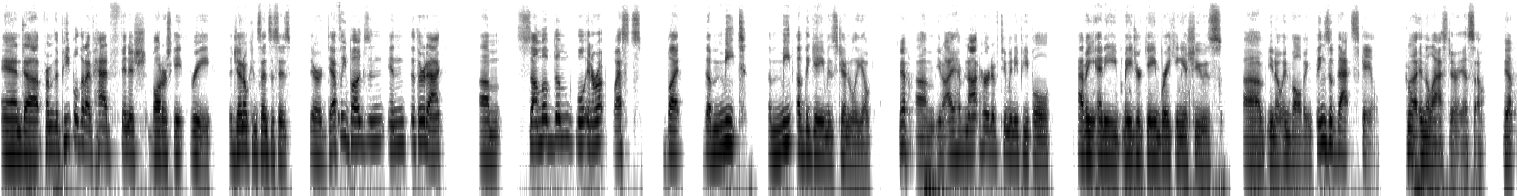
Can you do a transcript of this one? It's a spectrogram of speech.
And uh from the people that i've had finish Baldur's Gate 3 the general consensus is there are definitely bugs in in the third act. Um some of them will interrupt quests but the meat the meat of the game is generally okay Yep. um, you know, I have not heard of too many people having any major game breaking issues, uh, you know, involving things of that scale Cool. uh, in the last area. So yep,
